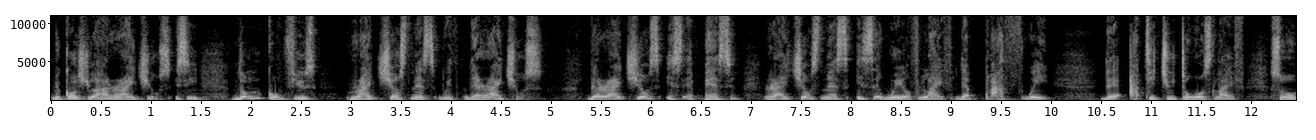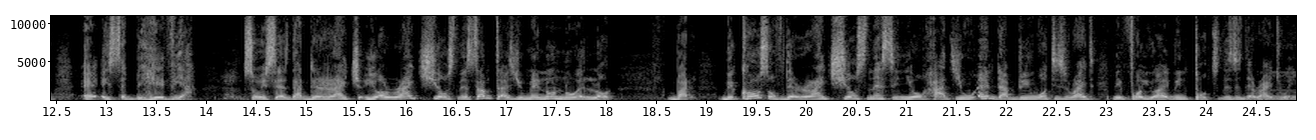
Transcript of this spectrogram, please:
because you are righteous. You see, don't confuse righteousness with the righteous. The righteous is a person. Righteousness is a way of life, the pathway, the attitude towards life. So uh, it's a behavior. So it says that the right, your righteousness. Sometimes you may not know a lot, but because of the righteousness in your heart, you end up doing what is right before you are even taught this is the right way.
